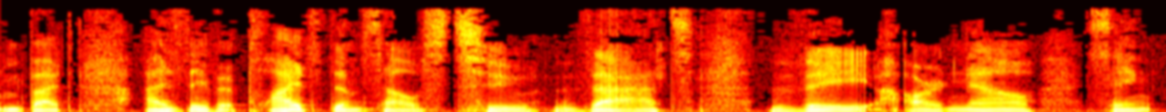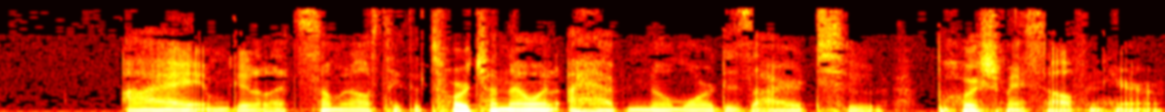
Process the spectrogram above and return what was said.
But as they've applied themselves to that, they are now saying, I am going to let someone else take the torch on that one. I have no more desire to push myself in here.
